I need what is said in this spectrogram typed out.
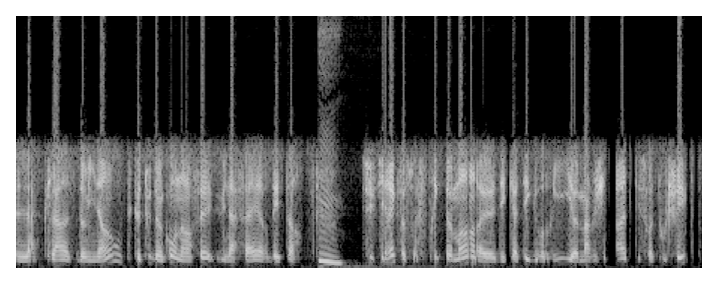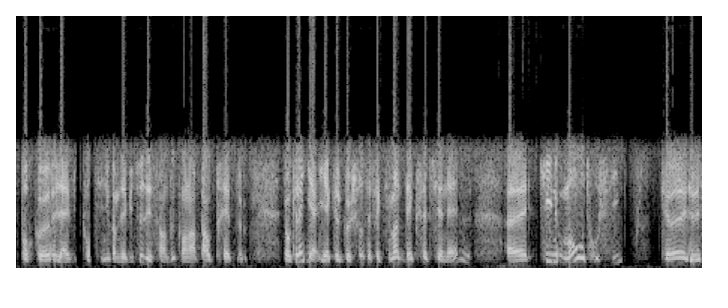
la classe dominante que tout d'un coup, on en fait une affaire d'État. Mm suffirait que ce soit strictement euh, des catégories euh, marginales qui soient touchées pour que la vie continue comme d'habitude et sans doute qu'on en parle très peu. Donc là, il y a, quelque chose effectivement d'exceptionnel euh, qui nous montre aussi que le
